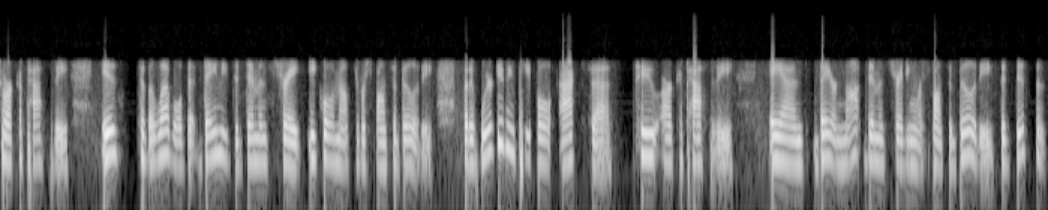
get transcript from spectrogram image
to our capacity is to the level that they need to demonstrate equal amounts of responsibility. But if we're giving people access to our capacity and they are not demonstrating responsibility, the distance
